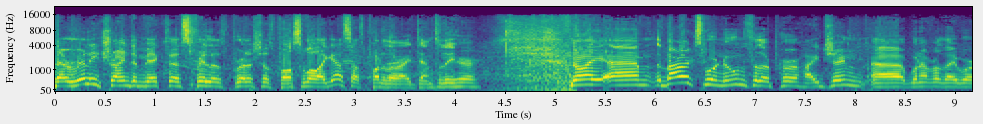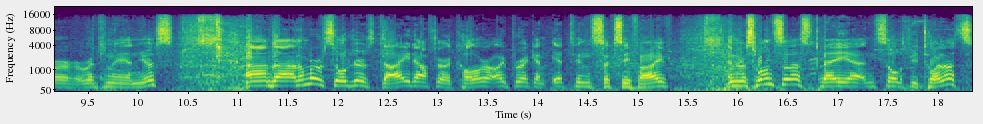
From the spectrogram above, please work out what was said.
they're really trying to make this feel as British as possible. I guess that's part of their identity here. Now, um, the barracks were known for their poor hygiene uh, whenever they were originally in use, and uh, a number of soldiers died after a cholera outbreak in 1865. In response to this, they uh, installed a few toilets,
